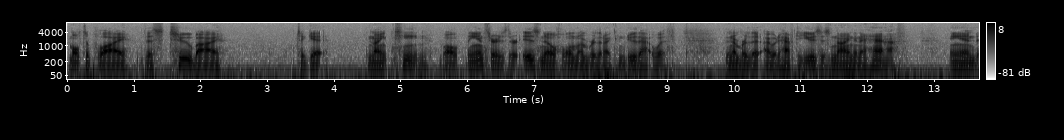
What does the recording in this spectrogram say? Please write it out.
multiply this 2 by to get 19? Well, the answer is there is no whole number that I can do that with. The number that I would have to use is 9 and a half. And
